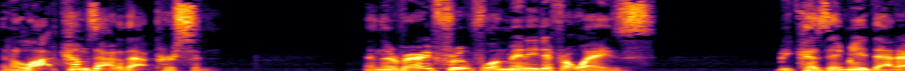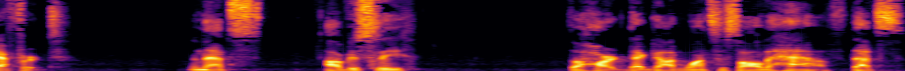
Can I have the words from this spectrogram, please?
And a lot comes out of that person. And they're very fruitful in many different ways because they made that effort. And that's obviously the heart that God wants us all to have. That's,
